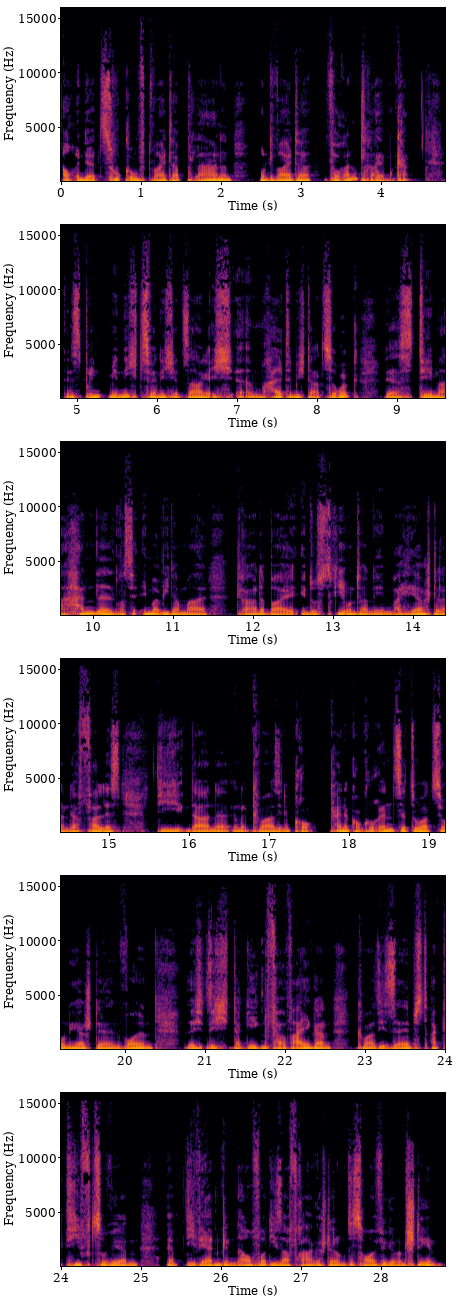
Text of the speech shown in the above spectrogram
auch in der Zukunft weiter planen und weiter vorantreiben kann. Denn es bringt mir nichts, wenn ich jetzt sage, ich ähm, halte mich da zurück. Das Thema Handel, was ja immer wieder mal gerade bei Industrieunternehmen, bei Herstellern der Fall ist, die da eine, eine quasi eine keine Konkurrenzsituation herstellen wollen, sich, sich dagegen verweigern, quasi selbst aktiv zu werden, äh, die werden genau vor dieser Fragestellung des häufigeren stehen.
